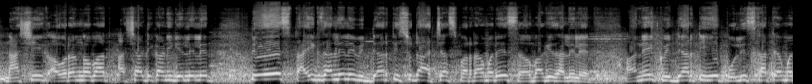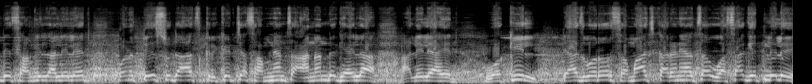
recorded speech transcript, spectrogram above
नाशिक औरंगाबाद अशा ठिकाणी गेलेले आहेत. ते स्थायिक झालेले विद्यार्थी सुद्धा आजच्या स्पर्धामध्ये सहभागी झालेले आहेत. अनेक विद्यार्थी हे पोलीस खात्यामध्ये सामील झालेले आहेत पण ते सुद्धा आज क्रिकेटच्या सामन्यांचा आनंद घ्यायला आलेले आहेत. वकील त्याचबरोबर समाजकारण्याचा वसा घेतलेले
